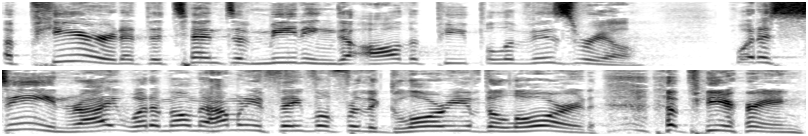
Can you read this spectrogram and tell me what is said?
appeared at the tent of meeting to all the people of Israel. What a scene, right? What a moment. How many are thankful for the glory of the Lord appearing?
